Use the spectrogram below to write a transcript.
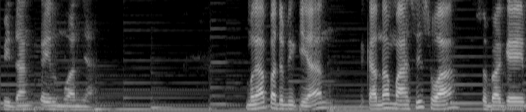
bidang keilmuannya. Mengapa demikian? Karena mahasiswa sebagai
